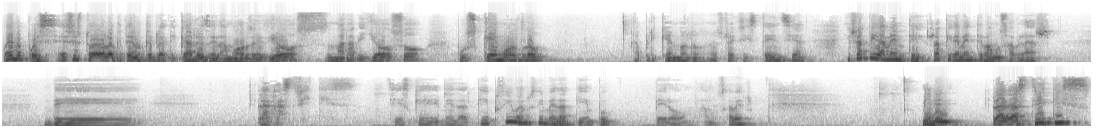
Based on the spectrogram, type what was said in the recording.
Bueno, pues eso es todo lo que tengo que platicarles del amor de Dios, maravilloso, busquémoslo, apliquémoslo en nuestra existencia y rápidamente, rápidamente vamos a hablar de la gastritis. Si es que me da tiempo, sí, bueno, sí me da tiempo, pero vamos a ver. Miren, la gastritis,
